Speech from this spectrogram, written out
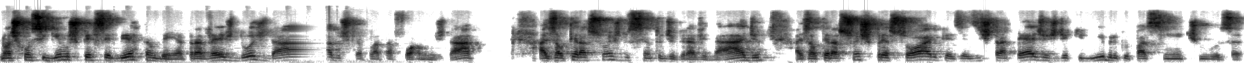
nós conseguimos perceber também, através dos dados que a plataforma nos dá, as alterações do centro de gravidade, as alterações pressóricas e as estratégias de equilíbrio que o paciente usa,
